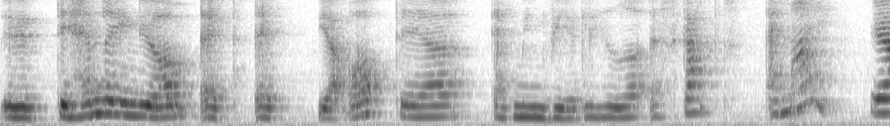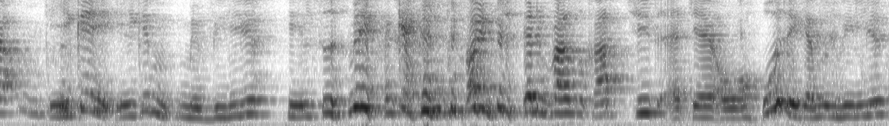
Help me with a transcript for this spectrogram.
Øh, det handler egentlig om, at, at jeg opdager, at mine virkeligheder er skabt af mig. Ja, Ikke, ikke med vilje hele tiden, men jeg kan pointere det faktisk ret tit, at jeg overhovedet ikke er med vilje.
